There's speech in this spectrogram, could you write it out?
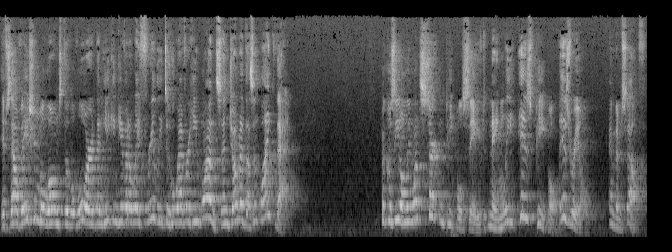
If salvation belongs to the Lord, then he can give it away freely to whoever he wants. And Jonah doesn't like that. Because he only wants certain people saved, namely his people, Israel, and himself.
